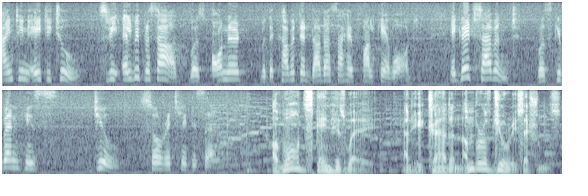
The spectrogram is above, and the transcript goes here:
1982, Sri L.V. Prasad was honored with the coveted Dada Saheb Phalke Award. A great servant was given his due, so richly deserved. Awards came his way, and he chaired a number of jury sessions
